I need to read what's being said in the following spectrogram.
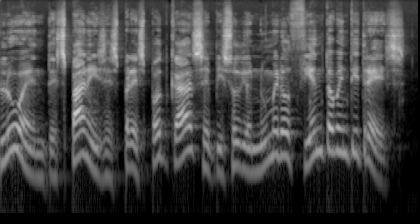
Fluent Spanish Express Podcast, episodio número 123.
